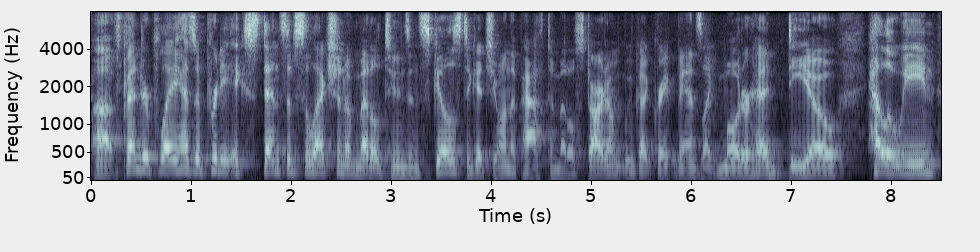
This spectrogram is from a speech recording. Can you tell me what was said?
Uh, Fender Play has a pretty extensive selection of metal tunes and skills to get you on the path to metal stardom. We've got great bands like Motorhead, Dio, Halloween,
